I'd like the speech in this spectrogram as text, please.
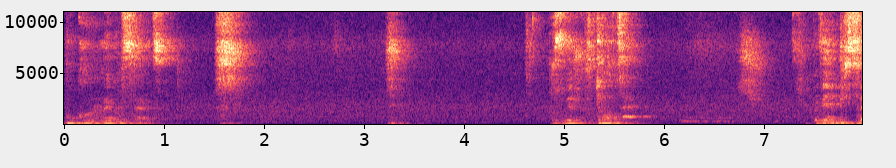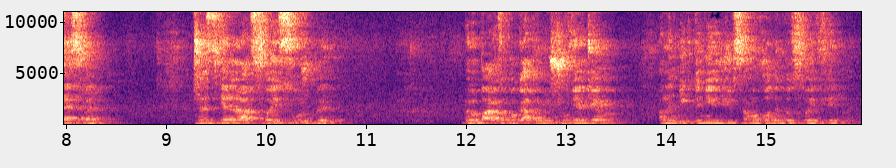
pokornego serca. Rozumiesz, w drodze. Pewien biznesmen przez wiele lat swojej służby był bardzo bogatym już człowiekiem, ale nigdy nie jeździł samochodem do swojej firmy.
